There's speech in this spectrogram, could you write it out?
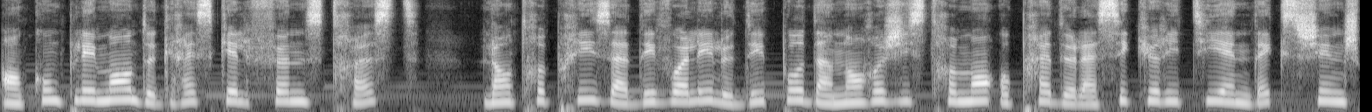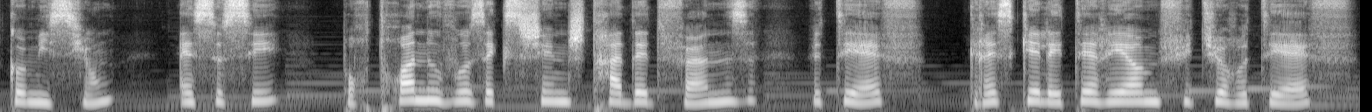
En complément de Grayscale Funds Trust, l'entreprise a dévoilé le dépôt d'un enregistrement auprès de la Security and Exchange Commission, SEC, pour trois nouveaux Exchange Traded Funds, ETF, Grayscale Ethereum Future ETF,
